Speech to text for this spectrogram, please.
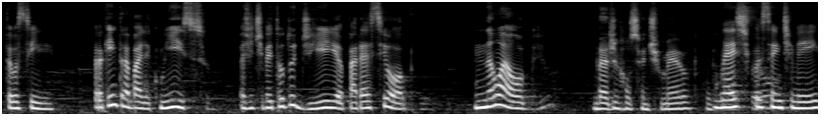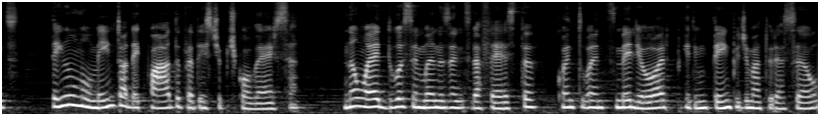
Então, assim, para quem trabalha com isso, a gente vê todo dia, parece óbvio. Não é óbvio. Mede com sentimento. com Mexe com os sentimentos. Tem um momento adequado para ter esse tipo de conversa. Não é duas semanas antes da festa. Quanto antes, melhor, porque tem um tempo de maturação.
